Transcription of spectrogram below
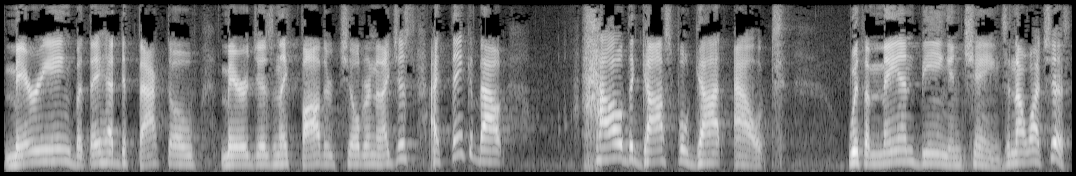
marrying, but they had de facto marriages and they fathered children. And I just, I think about how the gospel got out with a man being in chains. And now watch this.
